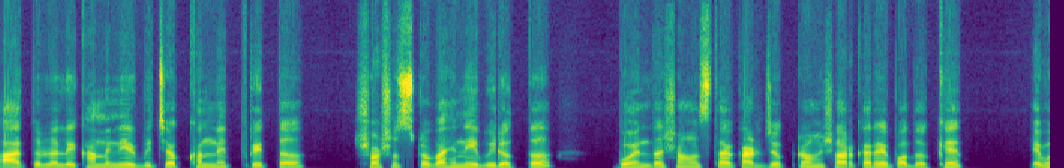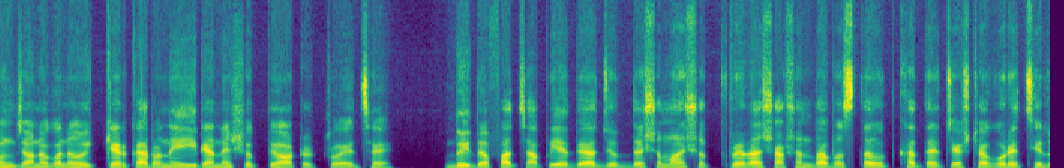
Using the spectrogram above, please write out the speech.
আয়াতুল আলী খামিনীর বিচক্ষণ নেতৃত্ব, সশস্ত্র বাহিনীর বীরত্ব, গোয়েন্দা সংস্থার কার্যক্রম, সরকারের পদক্ষেপ এবং জনগণের ঐক্যের কারণে ইরানের শক্তি অটুট রয়েছে। দুই দফা চাপিয়ে দেওয়া যুদ্ধের সময় শত্রুরা শাসন ব্যবস্থা উৎখাতের চেষ্টা করেছিল,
